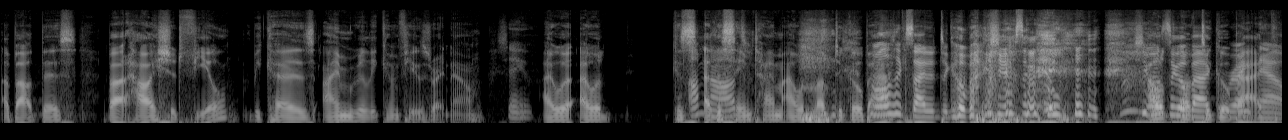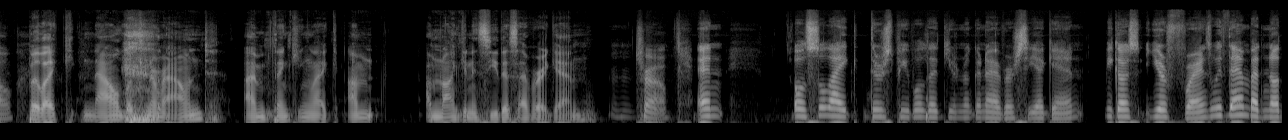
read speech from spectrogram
about this, about how I should feel because I'm really confused right now. Same. I would I would because at the same time I would love to go I'm almost excited to go back. She, was- she I wants would to go love to back go right back. now. but like now looking around, I'm thinking like I'm I'm not gonna see this ever again. Mm-hmm. True. And also, like, there's people that you're not gonna ever see again because you're friends with them, but not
